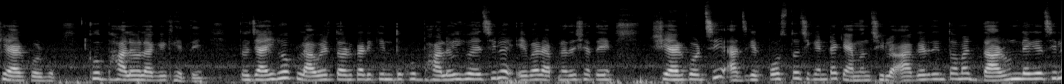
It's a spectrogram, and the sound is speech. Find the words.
শেয়ার করব। খুব ভালো লাগে খেতে। তো যাই হোক, লাউয়ের তরকারি কিন্তু খুব ভালোই হয়েছিল। এবার আপনাদের সাথে শেয়ার করছি আজকের পোস্ত চিকেনটা কেমন ছিল। আগের দিন তো আমার দারুণ লেগেছিল।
